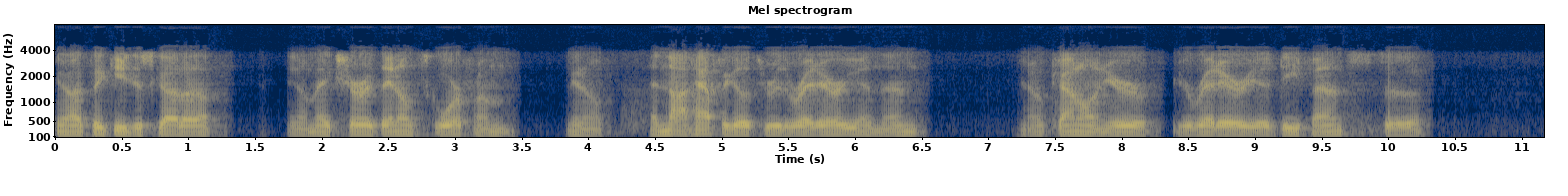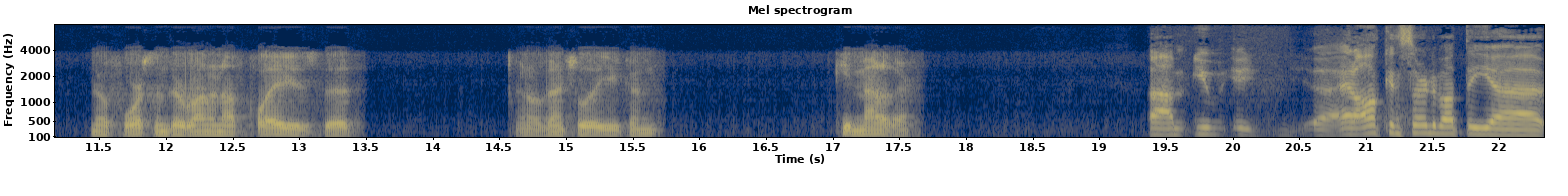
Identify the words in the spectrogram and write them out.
you know, I think you just gotta, you know, make sure that they don't score from, you know, and not have to go through the red area, and then, you know, count on your your red area defense to, you know, force them to run enough plays that, you know, eventually you can keep them out of there. Um, you, uh, at all concerned about the uh,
